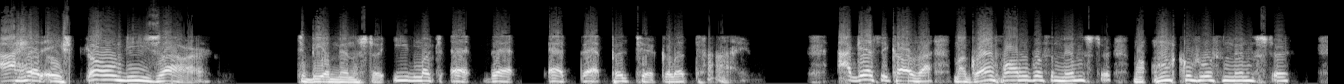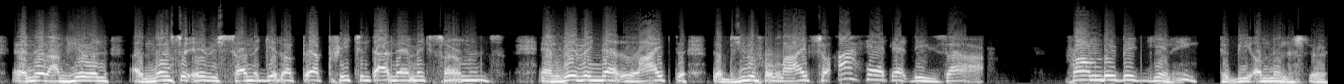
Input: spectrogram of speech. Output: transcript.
I had a strong desire to be a minister, even much at that at that particular time. I guess because I, my grandfather was a minister, my uncle was a minister, and then I'm hearing a minister every Sunday get up there preaching dynamic sermons and living that life, the, the beautiful life. So I had that desire from the beginning to be a minister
